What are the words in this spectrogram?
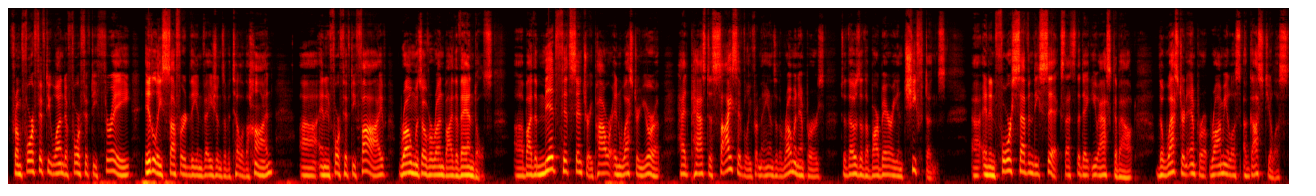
from 451 to 453, Italy suffered the invasions of Attila the Hun uh, and in 455, Rome was overrun by the Vandals. Uh, by the mid 5th century, power in Western Europe had passed decisively from the hands of the Roman emperors to those of the barbarian chieftains. Uh, and in 476, that's the date you asked about, the Western emperor Romulus Augustulus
